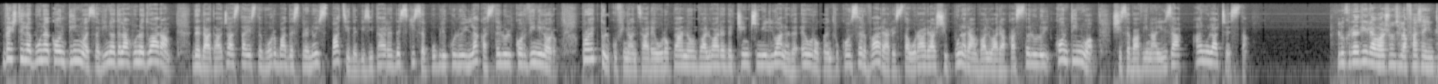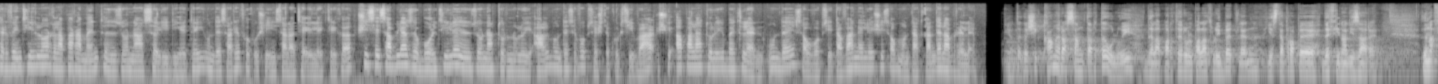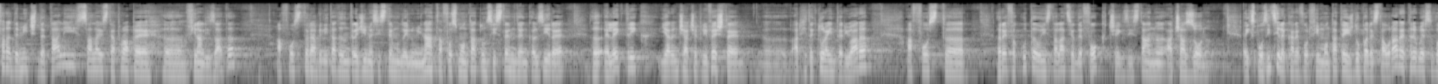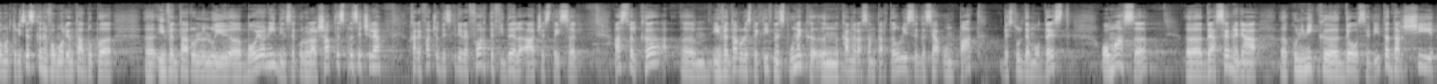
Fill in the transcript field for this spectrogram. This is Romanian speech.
Veștile bune continuă să vină de la Hunedoara. De data aceasta este vorba despre noi spații de vizitare deschise publicului la Castelul Corvinilor. Proiectul cu finanțare europeană în valoare de 5 milioane de euro pentru conservarea, restaurarea și punerea în valoare a castelului continuă și se va finaliza anul acesta. Lucrările au ajuns la faza intervențiilor la parament în zona sălii dietei, unde s-a refăcut și instalația electrică și se sablează bolțile în zona turnului alb, unde se vopsește cursiva, și a palatului Betlen, unde s-au vopsit tavanele și s-au montat candelabrele. Iată că și camera Samtartăului de la parterul Palatului Betlen este aproape de finalizare. În afară de mici detalii, sala este aproape uh, finalizată a fost reabilitat în întregime sistemul de iluminat, a fost montat un sistem de încălzire uh, electric, iar în ceea ce privește uh, arhitectura interioară, a fost uh, refăcută o instalație de foc ce exista în acea zonă. Expozițiile care vor fi montate aici după restaurare trebuie să vă mărturisesc că ne vom orienta după uh, inventarul lui uh, Boioni din secolul al XVII-lea, care face o descriere foarte fidelă a acestei săli. Astfel că uh, inventarul respectiv ne spune că în camera Samtartăului se găsea un pat destul de modest, o masă de asemenea cu nimic deosebită, dar și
